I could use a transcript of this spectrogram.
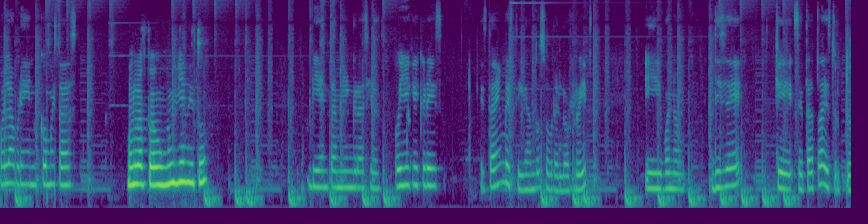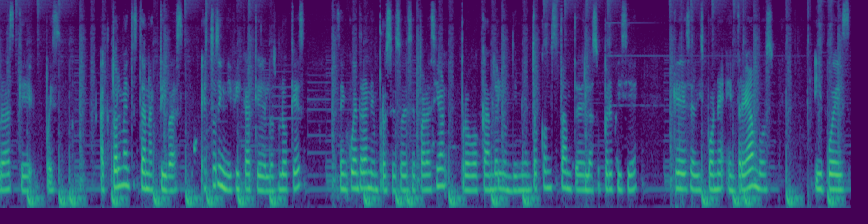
Hola Bren, ¿cómo estás? Hola Pau, muy bien, ¿y tú? Bien, también, gracias. Oye, ¿qué crees? Estaba investigando sobre los rift y bueno, dice que se trata de estructuras que pues actualmente están activas. Esto significa que los bloques se encuentran en proceso de separación, provocando el hundimiento constante de la superficie que se dispone entre ambos. Y pues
